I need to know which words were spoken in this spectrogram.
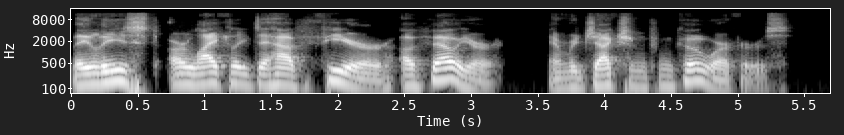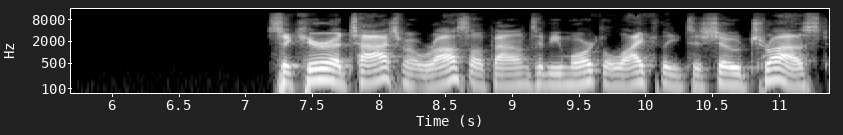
they least are likely to have fear of failure and rejection from coworkers. Secure attachment were also found to be more likely to show trust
